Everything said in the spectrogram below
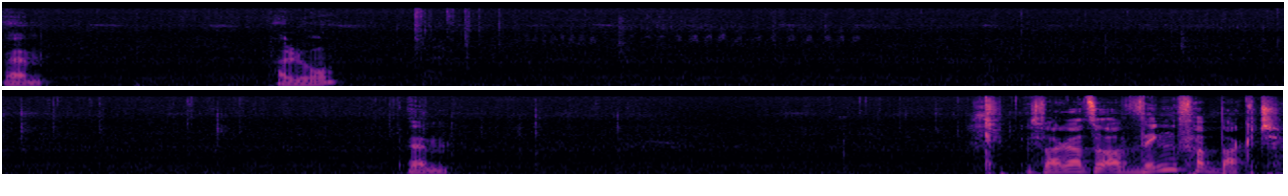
Ähm. Hallo? Ähm. Das war gerade so auf Weng verbackt.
